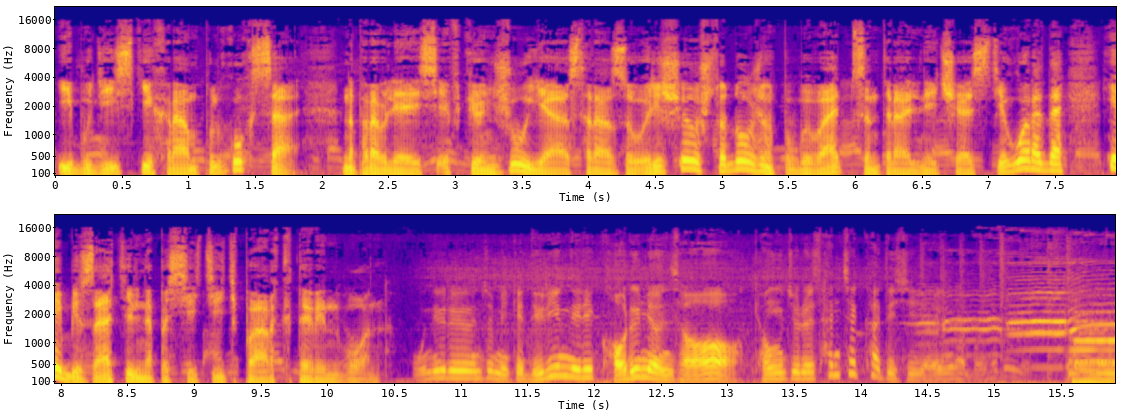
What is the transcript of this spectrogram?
и буддийский храм Пульгукса. Направляясь в Кёнджу, я сразу решил, что должен побывать в центральной части города и обязательно посетить парк Теренвон. 오늘은 좀 이렇게 느릿느릿 걸으면서 경주를 산책하듯이 여행을 한번 해보려고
